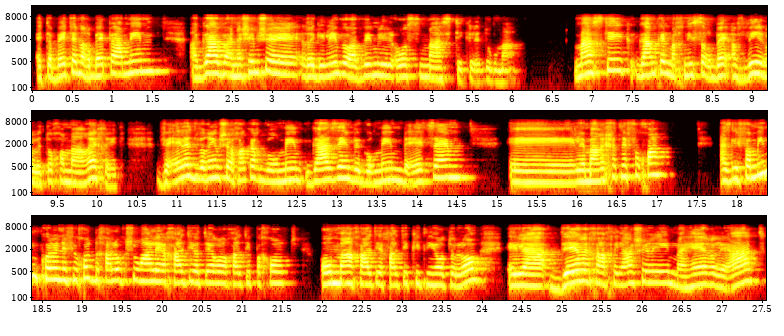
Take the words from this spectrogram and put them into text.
את הבטן הרבה פעמים. אגב, אנשים שרגילים ואוהבים ללעוס מסטיק לדוגמה. מסטיק גם כן מכניס הרבה אוויר לתוך המערכת, ואלה דברים שאחר כך גורמים גזים וגורמים בעצם אה, למערכת נפוחה. אז לפעמים כל הנפיחות בכלל לא קשורה לאכלתי יותר או אכלתי פחות, או מה אכלתי, אכלתי קטניות או לא, אלא דרך האכילה שלי מהר לאט,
